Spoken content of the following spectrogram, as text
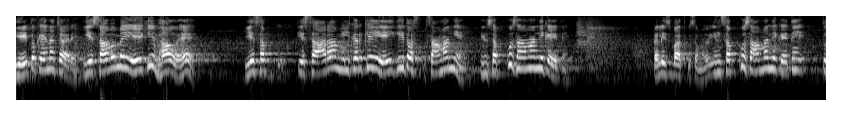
यही तो कहना चाह रहे हैं। ये सब में एक ही भाव है। ये सब ये सारा मिलकर के एक ही तो सामान्य है। इन सबको सामान्य कहते हैं। पहले इस बात को समझो। इन सबको सामान्य कहते हैं तो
